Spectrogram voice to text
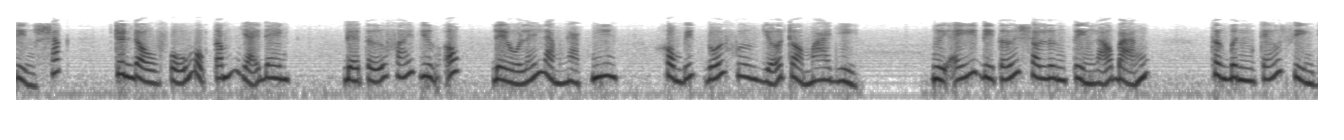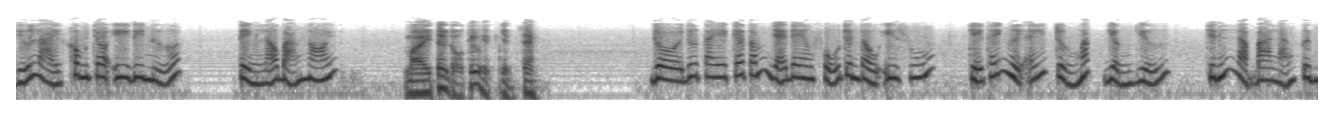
xiềng sắt. Trên đầu phủ một tấm vải đen. Đệ tử phái dương ốc đều lấy làm ngạc nhiên. Không biết đối phương dở trò ma gì. Người ấy đi tới sau lưng tiền lão bản. Thân binh kéo xiềng giữ lại không cho y đi nữa. Tiền lão bản nói. Mời tư đồ thiếu hiệp nhìn xem. Rồi đưa tay kéo tấm vải đen phủ trên đầu y xuống. Chỉ thấy người ấy trừng mắt giận dữ. Chính là ba lãng tinh.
